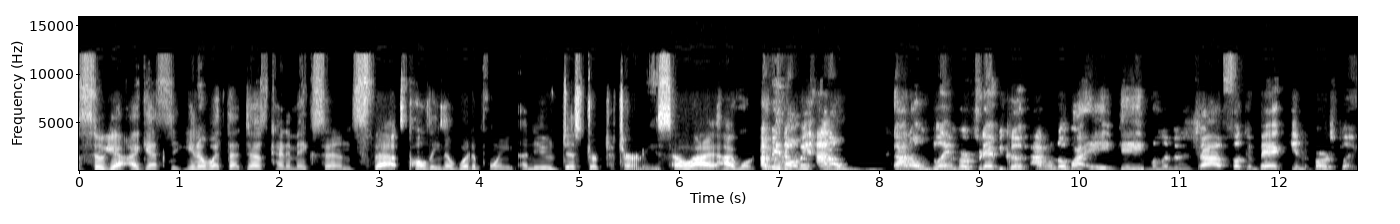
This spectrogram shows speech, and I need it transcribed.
so yeah, I guess you know what that does kind of make sense that Paulina would appoint a new district attorney. So I I won't. I mean, no, I mean, I don't I don't blame her for that because I don't know why Abe gave Melinda the job fucking back in the first place.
